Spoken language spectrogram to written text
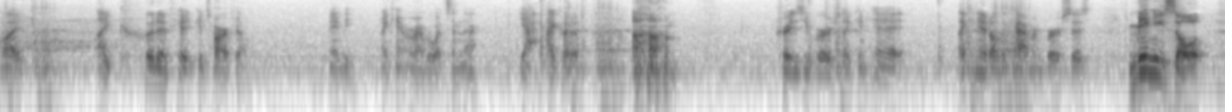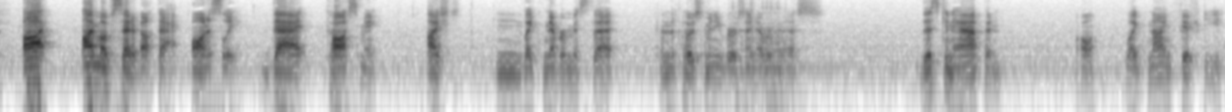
Like, I could have hit Guitar Shell. Maybe. I can't remember what's in there. Yeah, I could have. Um, Crazy Verse, I can hit. I can hit all the Cavern verses. Mini Soul! I, I'm upset about that, honestly. That cost me. I, mm, like, never miss that. And the post mini verse, I never miss. This can happen. Oh, like 950.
